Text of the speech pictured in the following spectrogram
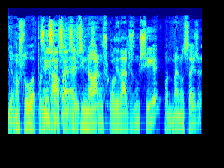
eu não estou a pôr sim, em causa sim, sim, as enormes qualidades de Mexia, quando mais não seja,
